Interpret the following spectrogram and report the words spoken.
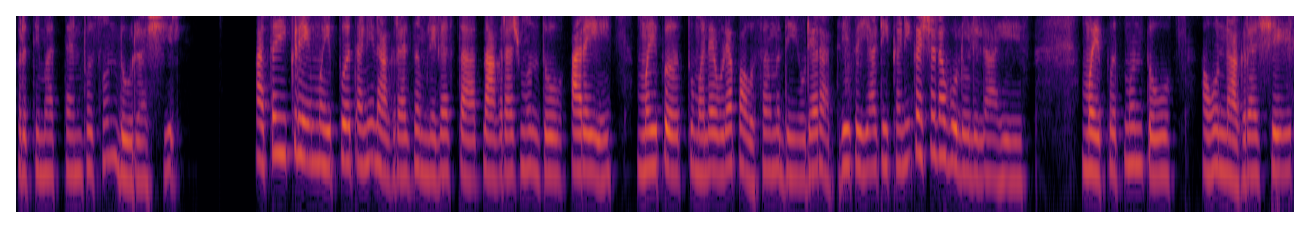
प्रतिमात्यांपासून दूर राहशील? आता इकडे मैपत आणि नागराज जमलेले असतात. नागराज म्हणतो अरे मैपत तुम्हाला एवढ्या पावसामध्ये एवढ्या रात्रीत या ठिकाणी कशाला बोलवलेलं आहेस? मैपत म्हणतो अहो नागराज शेठ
